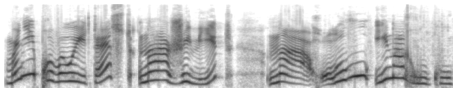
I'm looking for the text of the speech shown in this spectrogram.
Мені провели тест на живіт, на голову і на руку.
